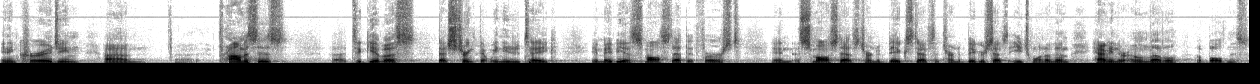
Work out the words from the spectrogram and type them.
and encouraging um, uh, promises uh, to give us that strength that we need to take. It may be a small step at first, and small steps turn to big steps that turn to bigger steps, each one of them having their own level of boldness.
